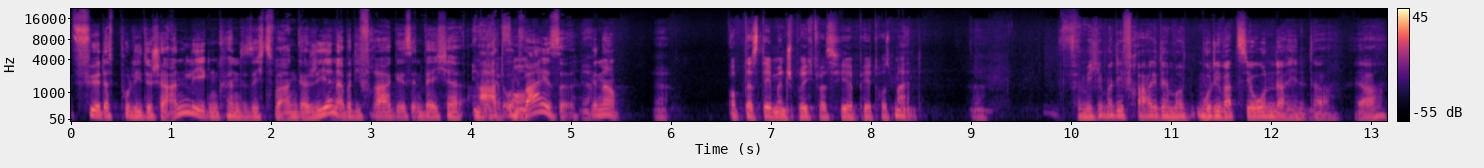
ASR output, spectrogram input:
für das politische Anliegen können sie sich zwar engagieren, aber die Frage ist, in welcher, in Art und Weise. Ja. Genau. Ja. Ob das dem entspricht, was hier Petrus meint. Ja. Für mich immer die Frage der Motivation dahinter. Ja?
